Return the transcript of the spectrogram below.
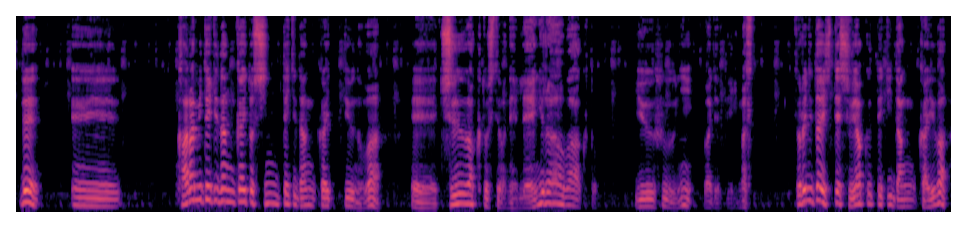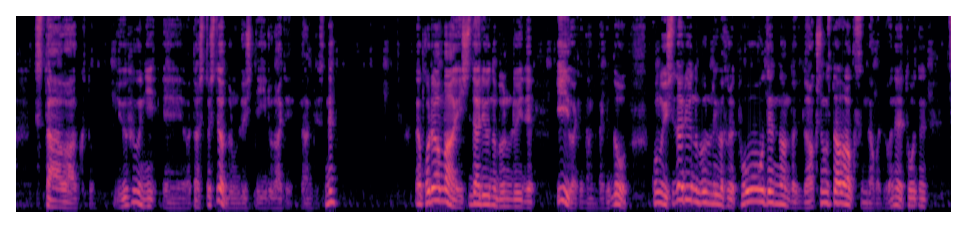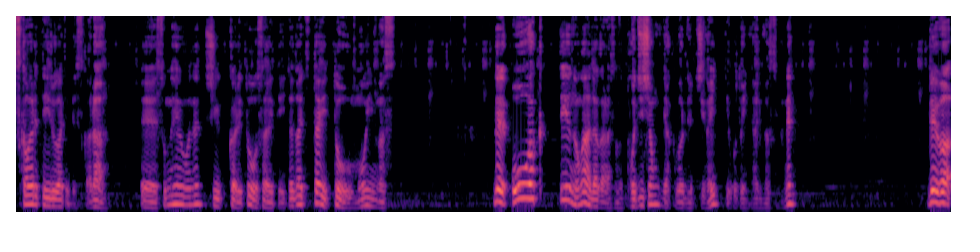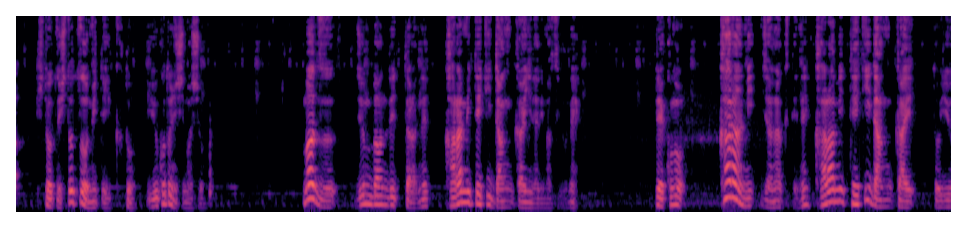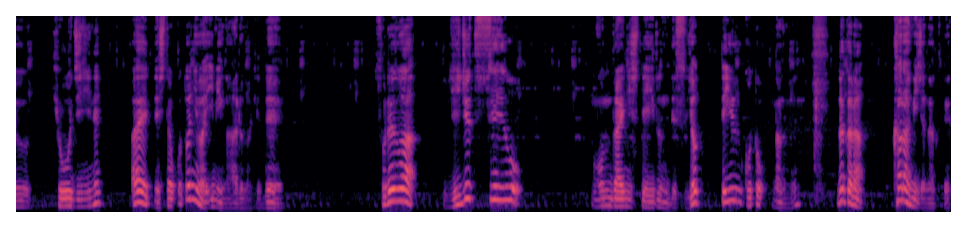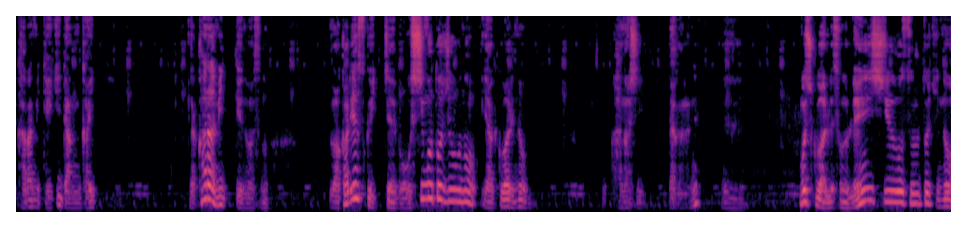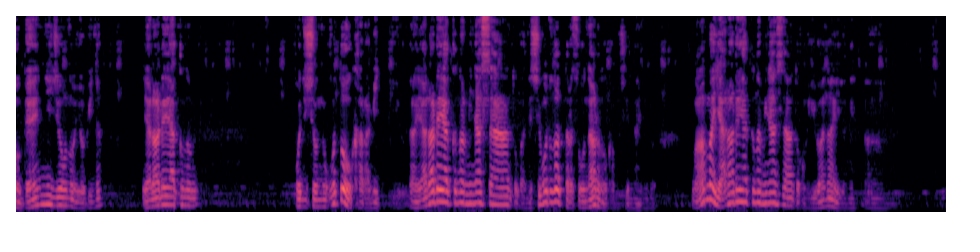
で、えー絡み的段階と心的段階っていうのは、えー中枠としてはねレギュラーワークというふうに分けています。それに対して主役的段階はスターワークというふうに、えー私としては分類しているわけなんですね。これはまあ石田流の分類でいいわけなんだけどこの石田流の分類はそれ当然なんだけどアクションスターワークスの中ではね当然使われているわけですから、えーその辺をねしっかりと押さえていただきたいと思います。で大枠っていうのがだからそのポジション役割の違いっていうことになりますよね。では一つ一つを見ていくということにしましょう。まず順番で言ったらね絡み的段階になりますよね。でこの絡みじゃなくてね絡み的段階という表示にねあえてしたことには意味があるわけでそれは技術性を問題にしているんですよっていうことなのね。だから絡みじゃなくて絡み的段階っていう。だから絡みっていうのはその分かりやすく言っちゃえばお仕事上の役割の話だからね。うん。もしくはその練習をする時の便宜上の呼び名。やられ役のポジションのことを絡みっていう。だからやられ役の皆さんとかね仕事だったらそうなるのかもしれないけど、まあ、あんまやられ役の皆さんとかも言わないよね、うん、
